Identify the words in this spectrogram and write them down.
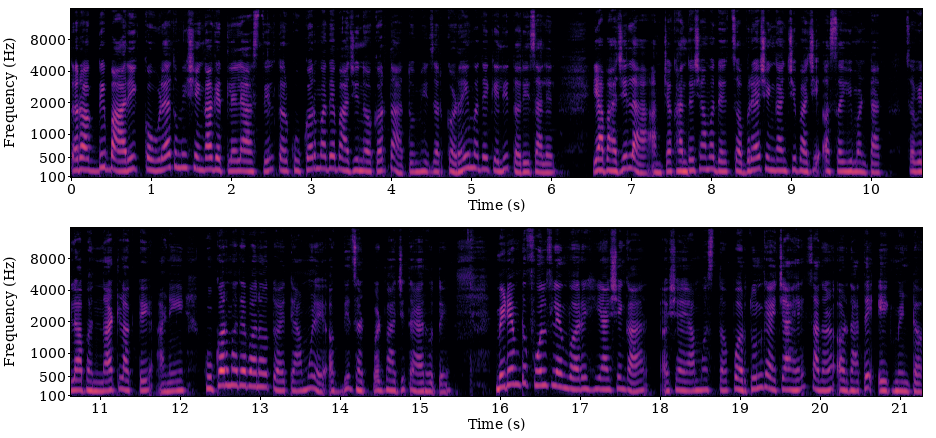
तर अगदी बारीक कोवळ्या तुम्ही शेंगा घेतलेल्या असतील तर कुकरमध्ये भाजी न करता तुम्ही जर कढईमध्ये केली तरी चालेल. या भाजीला आमच्या खानदेशामध्ये चबऱ्या शेंगांची भाजी असंही म्हणतात. चवीला भन्नाट लागते आणि कुकरमध्ये बनवतो आहे त्यामुळे अगदी झटपट भाजी तयार होते. मीडियम टू फुल फ्लेमवर या शेंगा अशा या मस्त परतून घ्यायच्या आहे. साधारण अर्धा ते एक मिनटं.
